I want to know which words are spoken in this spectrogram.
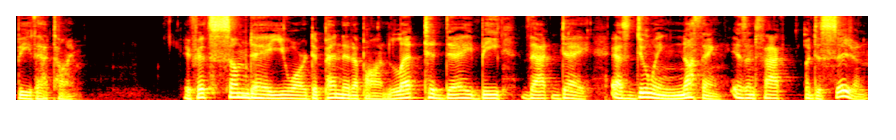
be that time. If it's someday you are dependent upon, let today be that day, as doing nothing is in fact a decision,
